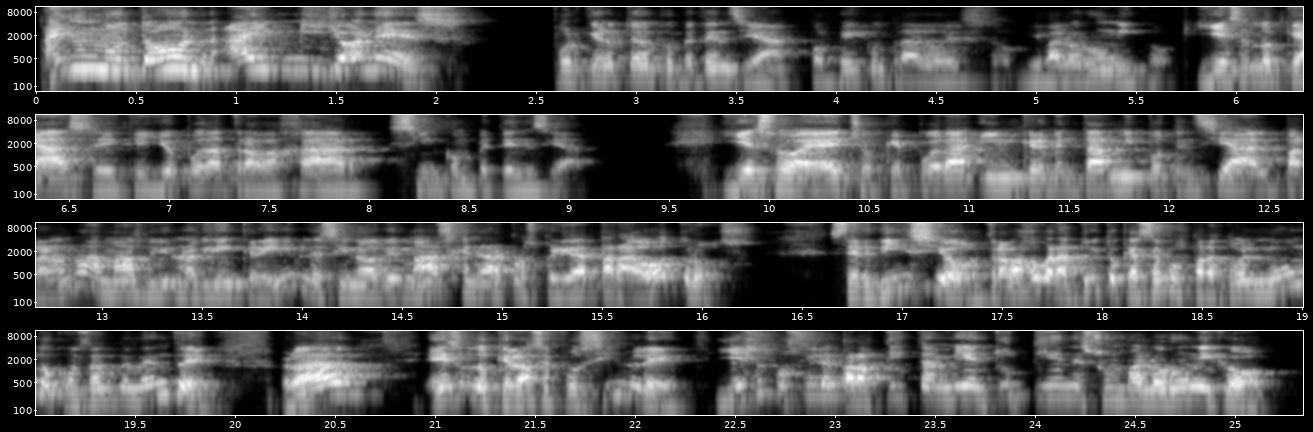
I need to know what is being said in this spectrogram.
Hay un montón, hay millones. ¿Por qué no tengo competencia? Porque he encontrado esto, mi valor único. Y eso es lo que hace que yo pueda trabajar sin competencia. Y eso ha hecho que pueda incrementar mi potencial para no nada más vivir una vida increíble, sino además generar prosperidad para otros. Servicio, trabajo gratuito que hacemos para todo el mundo constantemente, ¿verdad? Eso es lo que lo hace posible. Y eso es posible para ti también. Tú tienes un valor único.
